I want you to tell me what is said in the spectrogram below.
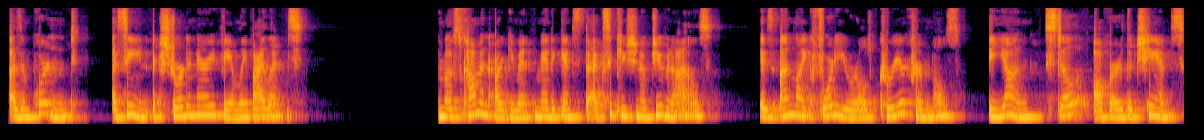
as important as seeing extraordinary family violence. The most common argument made against the execution of juveniles is unlike 40 year old career criminals, the young still offer the chance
